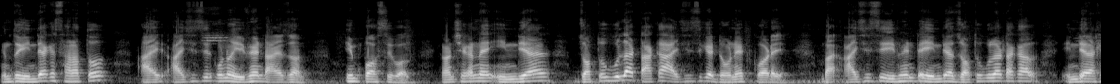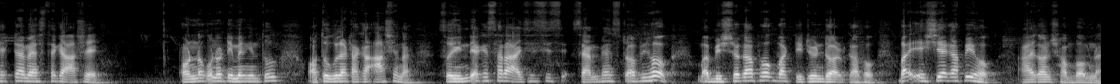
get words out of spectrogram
কিন্তু ইন্ডিয়াকে ছাড়া তো আই আইসিসির কোনো ইভেন্ট আয়োজন ইম্পসিবল কারণ সেখানে ইন্ডিয়ার যতগুলা টাকা আইসিসিকে ডোনেট করে বা আইসিসি ইভেন্টে ইন্ডিয়া যতগুলা টাকা ইন্ডিয়ার এক একটা ম্যাচ থেকে আসে অন্য কোনো টিমের কিন্তু অতগুলা টাকা আসে না। সো ইন্ডিয়াকে ছাড়া আইসিসি চ্যাম্পিয়ন্স ট্রফি হোক বা বিশ্বকাপ হোক বা টি টোয়েন্টি ওয়ার্ল্ড কাপ হোক বা এশিয়া কাপই হোক আয়োজন সম্ভব না।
